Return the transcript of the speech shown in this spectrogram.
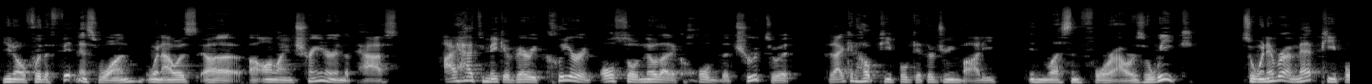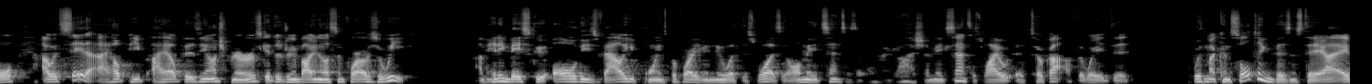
You know, for the fitness one, when I was uh, an online trainer in the past, I had to make it very clear and also know that I could hold the truth to it that I could help people get their dream body in less than four hours a week. So whenever I met people, I would say that I help people, I help busy entrepreneurs get their dream body in less than four hours a week. I'm hitting basically all these value points before I even knew what this was. It all made sense. I was like, oh my gosh, that makes sense. That's why it took off the way it did. With my consulting business today, I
